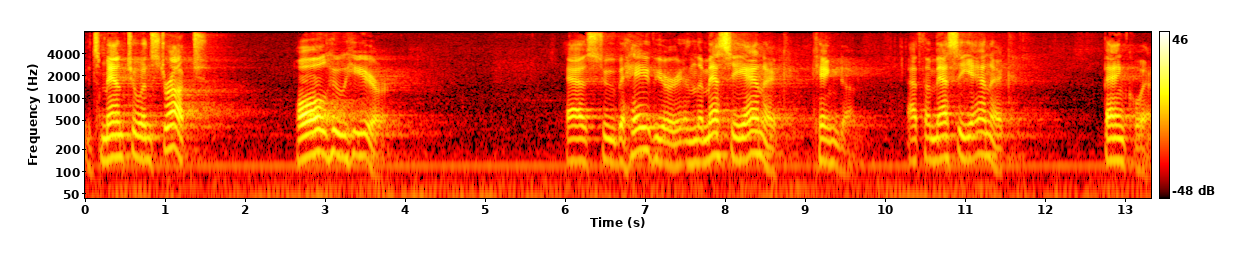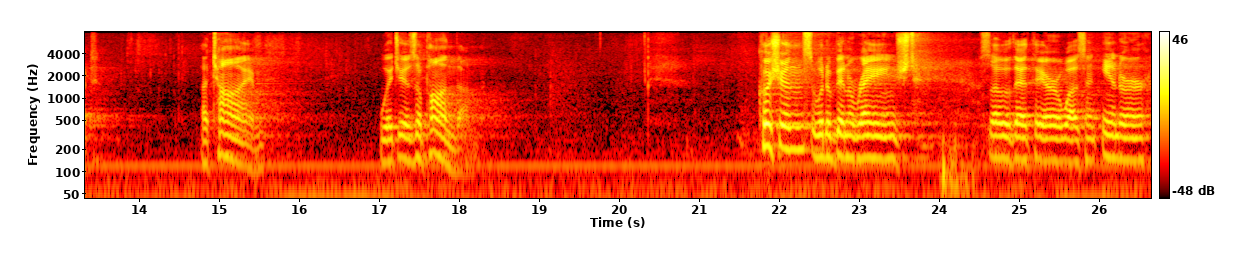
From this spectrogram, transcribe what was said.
It's meant to instruct all who hear as to behavior in the messianic kingdom, at the messianic banquet, a time which is upon them. Cushions would have been arranged so that there was an inner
